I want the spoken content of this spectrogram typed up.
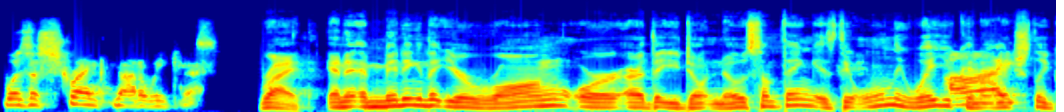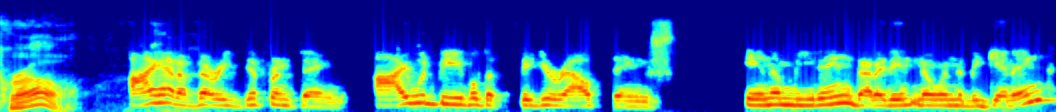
was a strength, not a weakness. Right. And admitting that you're wrong or, or, that you don't know something is the only way you can I, actually grow. I had a very different thing. I would be able to figure out things in a meeting that I didn't know in the beginning.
